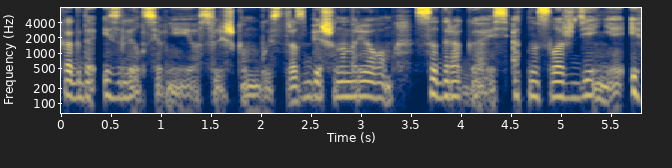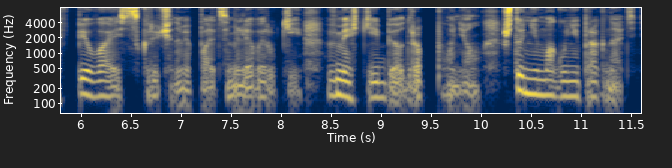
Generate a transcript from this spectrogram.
когда излился в нее слишком быстро, с бешеным ревом, содрогаясь от наслаждения и впиваясь скрюченными пальцами левой руки в мягкие бедра, понял, что не могу ни прогнать,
